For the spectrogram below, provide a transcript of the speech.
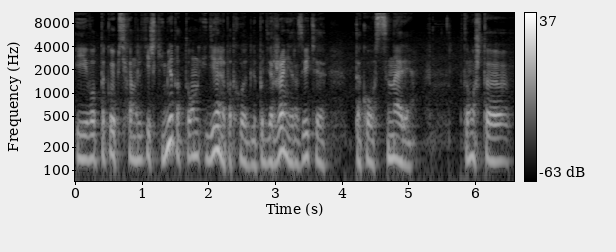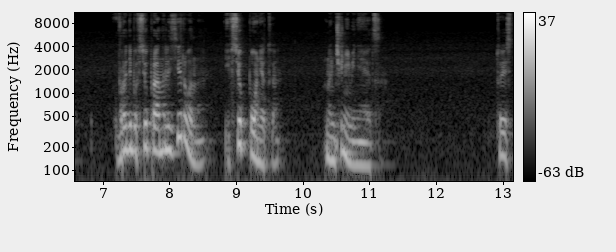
И вот такой психоаналитический метод, он идеально подходит для поддержания и развития такого сценария. Потому что вроде бы все проанализировано и все понято – но ничего не меняется. То есть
